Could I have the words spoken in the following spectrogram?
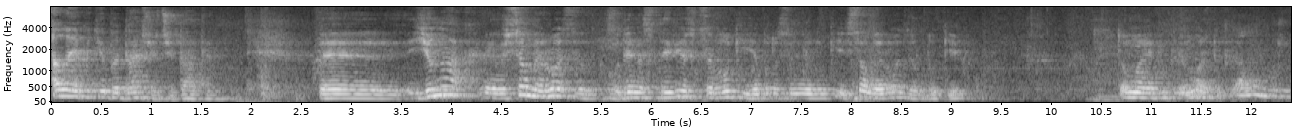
Але я хотів би далі читати. Е, юнак, е, сьомий розділ, 11 вірш, це в Луки, я буду в Луки, сьомий розділ Луки. То має Біблію можете, але можу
